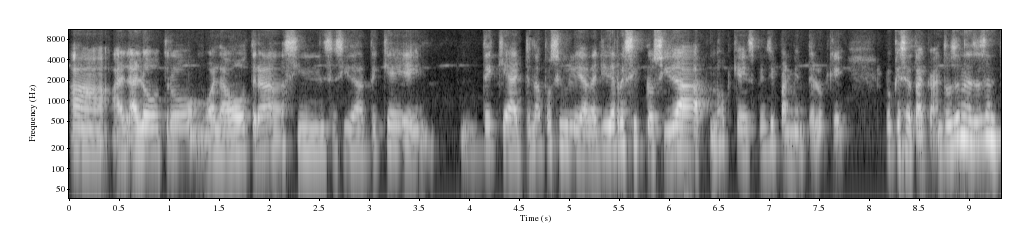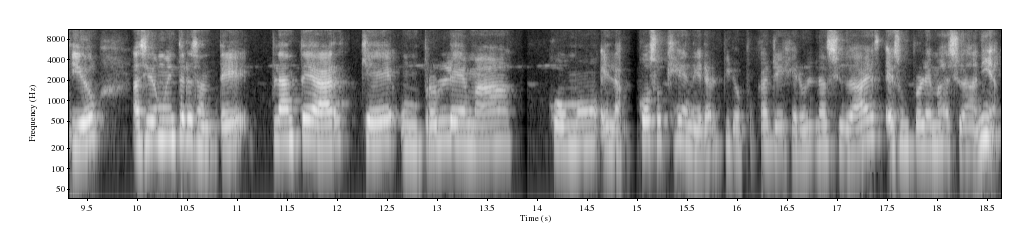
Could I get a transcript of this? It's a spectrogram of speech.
al, otro o a la otra sin necesidad de que, de que haya una posibilidad allí de reciprocidad, ¿no? que es principalmente lo que, lo que se ataca. Entonces, en ese sentido, ha sido muy interesante plantear que un problema como el acoso que genera el piropo callejero en las ciudades es un problema de ciudadanía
